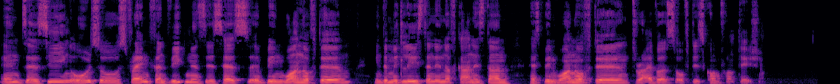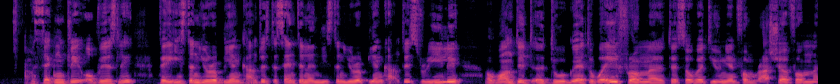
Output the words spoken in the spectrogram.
And uh, seeing also strength and weaknesses has uh, been one of the, in the Middle East and in Afghanistan, has been one of the drivers of this confrontation. Secondly, obviously, the Eastern European countries, the Central and Eastern European countries, really wanted uh, to get away from uh, the Soviet Union, from Russia, from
